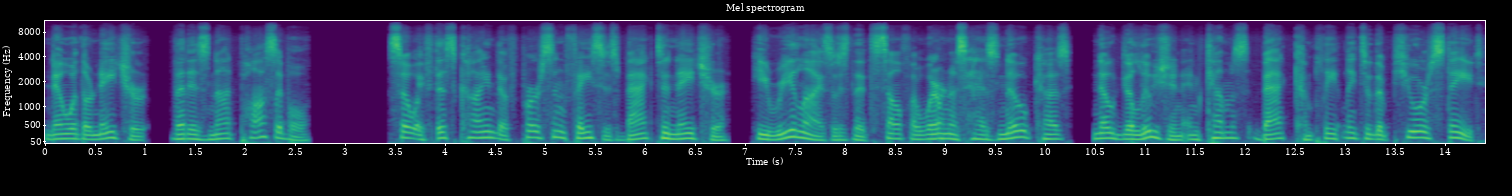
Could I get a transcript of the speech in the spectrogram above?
no other nature, that is not possible. So if this kind of person faces back to nature, he realizes that self-awareness has no cause, no delusion and comes back completely to the pure state.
